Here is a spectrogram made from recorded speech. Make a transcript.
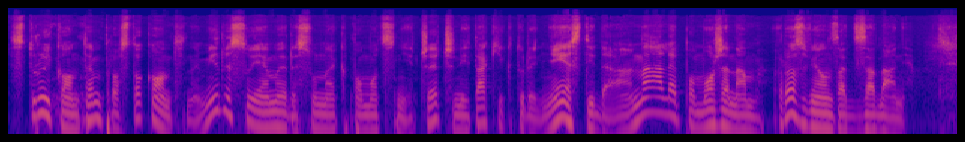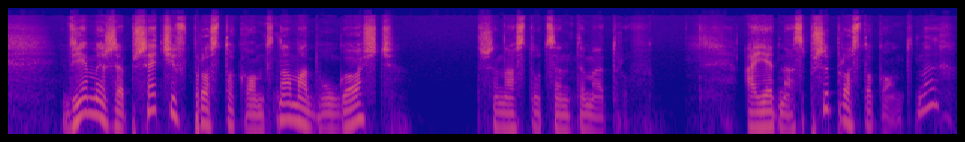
z trójkątem prostokątnym i rysujemy rysunek pomocniczy, czyli taki, który nie jest idealny, ale pomoże nam rozwiązać zadanie. Wiemy, że przeciwprostokątna ma długość 13 cm, a jedna z przyprostokątnych,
